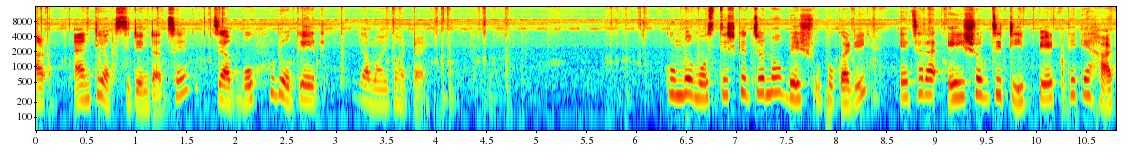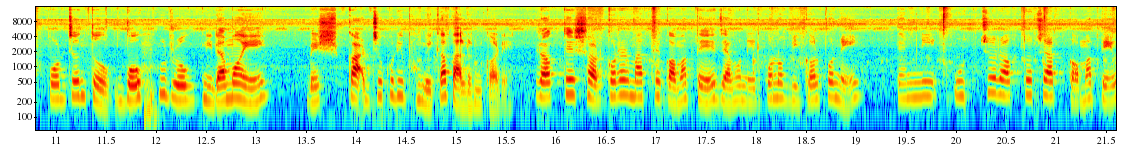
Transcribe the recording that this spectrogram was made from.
আর অ্যান্টিঅক্সিডেন্ট আছে, যা বহু রোগের নিরাময় ঘটায়। কুমড়ো মস্তিষ্কের জন্য বেশ উপকারী। এছাড়া এই সবজিটি পেট থেকে হাট পর্যন্ত বহু রোগ নিরাময়ে বেশ কার্যকরী ভূমিকা পালন করে। রক্তের শর্করার মাত্রা কমাতে যেমন এর কোনো বিকল্প নেই, তেমনি উচ্চ রক্তচাপ কমাতেও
